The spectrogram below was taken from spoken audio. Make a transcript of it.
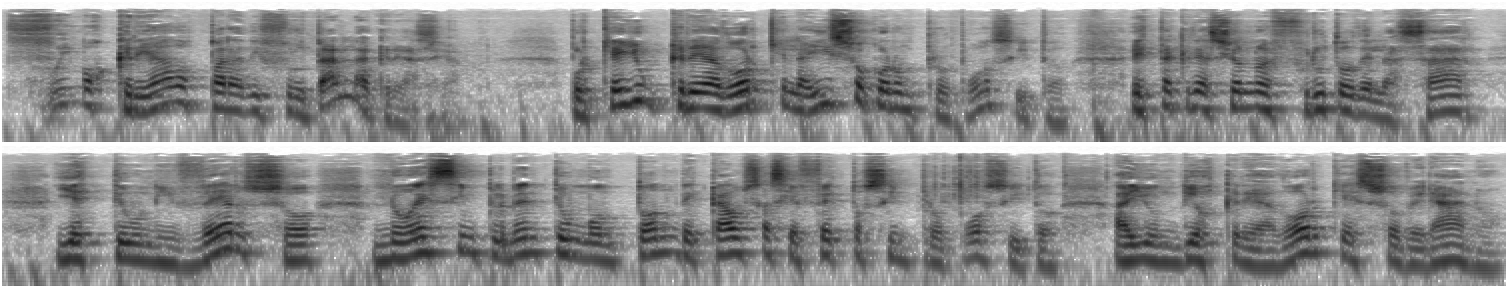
Fuimos creados para disfrutar la creación, porque hay un creador que la hizo con un propósito. Esta creación no es fruto del azar y este universo no es simplemente un montón de causas y efectos sin propósito. Hay un Dios creador que es soberano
